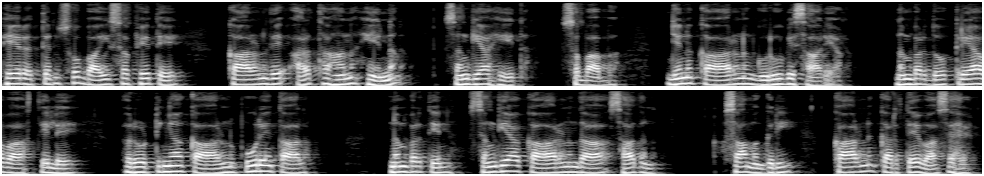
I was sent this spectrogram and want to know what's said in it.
ਫਿਰ 322 ਸਫੇ ਤੇ ਕਾਰਨ ਦੇ ਅਰਥ ਹਨ ਹਿੰਨ, ਸੰਗਿਆ ਹੇਤ, ਸਬਬ, ਜਿਨ ਕਾਰਨ ਗੁਰੂ ਵਿਸਾਰਿਆ। ਨੰਬਰ 2 ਕਿਰਿਆ ਵਾਸਤੇ ਲੈ ਰੋਟੀਆਂ ਕਾਰਨ ਪੂਰੇ ਤਾਲ। ਨੰਬਰ 3 ਸੰਗਿਆ ਕਾਰਨ ਦਾ ਸਾਧਨ, ਸਾਮਗਰੀ ਕਾਰਨ ਕਰਤੇ ਵਸ ਹੈ।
